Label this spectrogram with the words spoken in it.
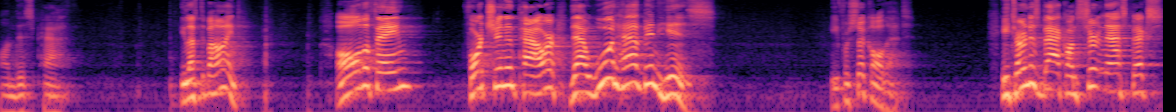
on this path. He left it behind. All the fame, fortune, and power that would have been his. He forsook all that. He turned his back on certain aspects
